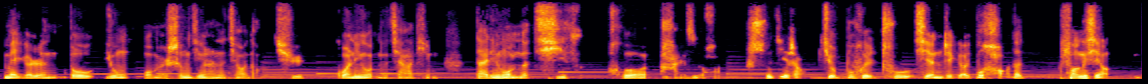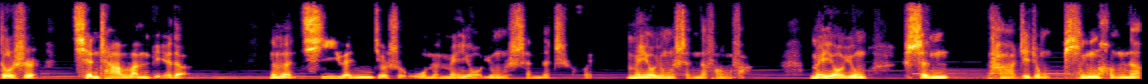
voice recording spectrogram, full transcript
每个人都用我们圣经上的教导去管理我们的家庭、带领我们的妻子和孩子的话，实际上就不会出现这个不好的方向，都是。千差万别的，那么其原因就是我们没有用神的智慧，没有用神的方法，没有用神他这种平衡的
